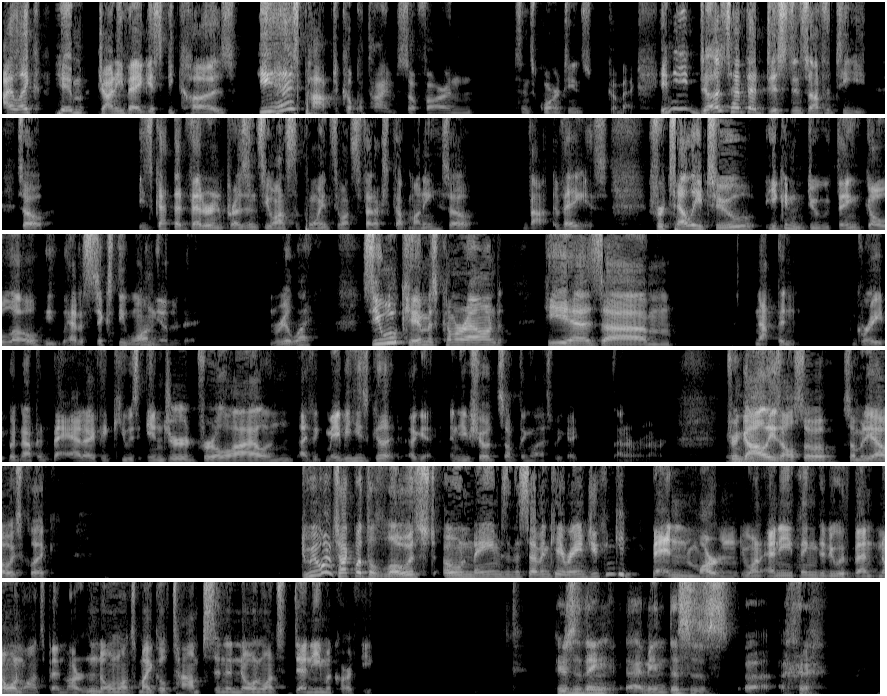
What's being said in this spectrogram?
I like him, Johnny Vegas, because he has popped a couple times so far and since quarantine's come back. And he does have that distance off the tee. So he's got that veteran presence. He wants the points. He wants the FedEx Cup money. So Vegas. For Telly too, he can do things, go low. He had a 61 the other day in real life. Siwoo Kim has come around. He has um, not been great, but not been bad. I think he was injured for a while, and I think maybe he's good again. And he showed something last week. I, I don't remember. Tringale is also somebody I always click. Do we want to talk about the lowest owned names in the 7K range? You can get Ben Martin. Do you want anything to do with Ben? No one wants Ben Martin. No one wants Michael Thompson, and no one wants Denny McCarthy. Here's the thing. I mean, this is. Uh,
